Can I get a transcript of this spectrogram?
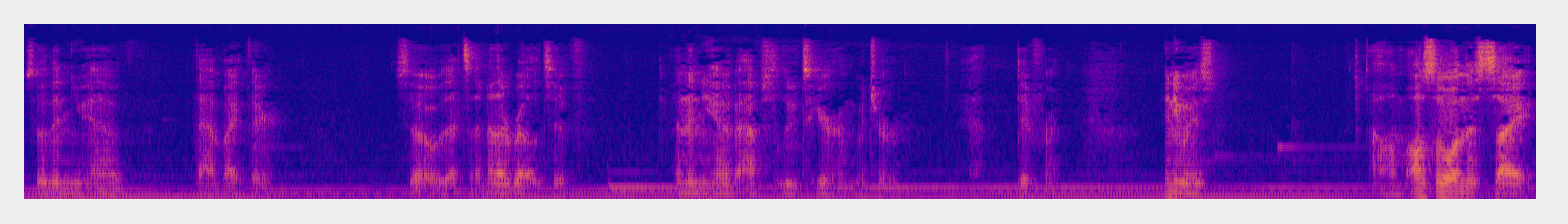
So then you have that byte there. So that's another relative. And then you have absolutes here, which are different. Anyways, um, also on this site,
